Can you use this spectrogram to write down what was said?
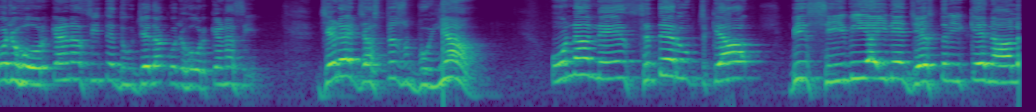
ਕੁਝ ਹੋਰ ਕਹਿਣਾ ਸੀ ਤੇ ਦੂਜੇ ਦਾ ਕੁਝ ਹੋਰ ਕਹਿਣਾ ਸੀ। ਜਿਹੜੇ ਜਸਟਿਸ ਬੁਈਆਂ ਉਹਨਾਂ ਨੇ ਸਿੱਧੇ ਰੂਪ ਚ ਕਿਹਾ ਵੀ ਸੀਬੀਆਈ ਨੇ ਜਿਸ ਤਰੀਕੇ ਨਾਲ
